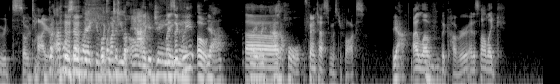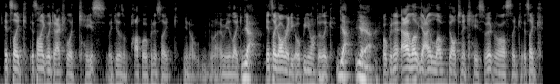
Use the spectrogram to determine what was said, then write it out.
we were so tired. But I'm more saying like, Like, but, which like, one just do you the own? Like, packaging, physically? and the- Oh. yeah, like, like Uh, as a whole. Fantastic Mr. Fox. Yeah, I love Mm-hmm. the cover, and it's not like, it's like it's not like like an actual like case. Like it doesn't pop open. It's like you know, you know what I mean, like yeah, it's like already open. You don't have to like yeah, yeah. yeah. open it. And I love yeah, I love the alternate case of it. But else like it's like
